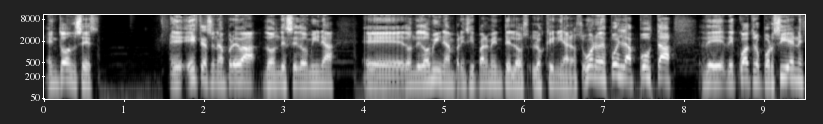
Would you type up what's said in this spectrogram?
Entonces, eh, esta es una prueba donde se domina, eh, donde dominan principalmente los, los kenianos. Bueno, después la posta de, 4 por 100.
